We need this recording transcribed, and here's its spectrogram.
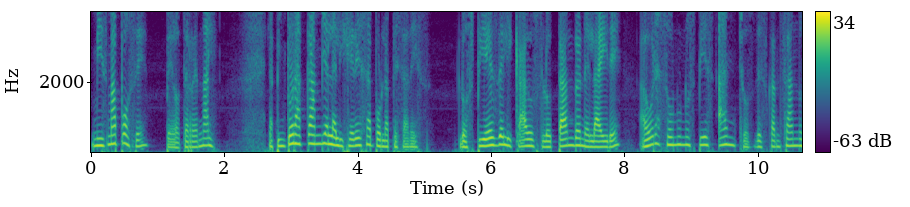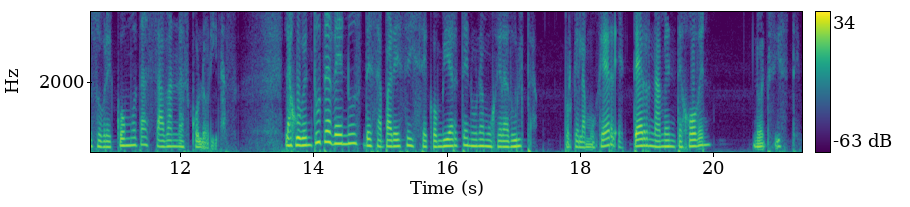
misma pose, pero terrenal. La pintora cambia la ligereza por la pesadez. Los pies delicados flotando en el aire ahora son unos pies anchos descansando sobre cómodas sábanas coloridas. La juventud de Venus desaparece y se convierte en una mujer adulta, porque la mujer eternamente joven no existe.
